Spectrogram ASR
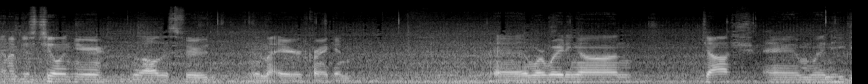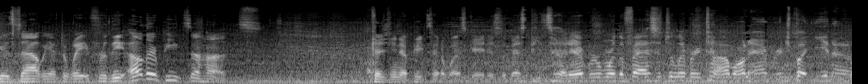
and I'm just chilling here with all this food and my air cranking. And we're waiting on Josh, and when he gets out, we have to wait for the other Pizza Huts. Because, you know, Pizza Hut at Westgate is the best Pizza Hut ever. We're the fastest delivery time on average, but, you know,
